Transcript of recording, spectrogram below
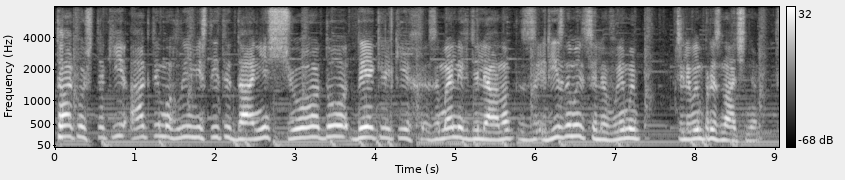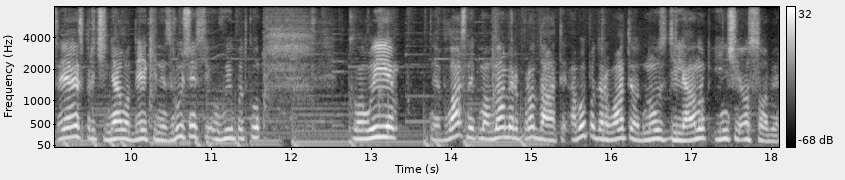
Також такі акти могли містити дані щодо декількох земельних ділянок з різними цільовими цільовим призначенням. Це спричиняло деякі незручності у випадку, коли власник мав намір продати або подарувати одну з ділянок іншій особі.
